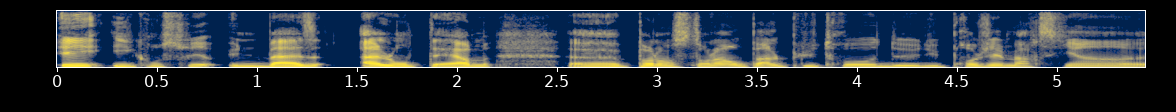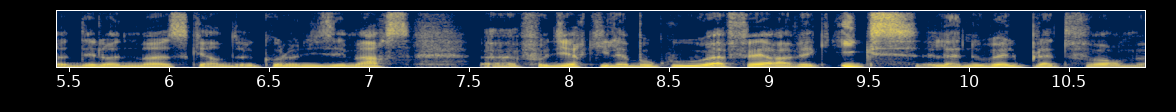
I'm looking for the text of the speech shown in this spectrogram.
et y construire une base à long terme. Euh, pendant ce temps-là, on parle plus trop du projet martien euh, d'Elon Musk hein, de coloniser Mars. Il faut dire qu'il a beaucoup à faire avec X, la nouvelle plateforme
